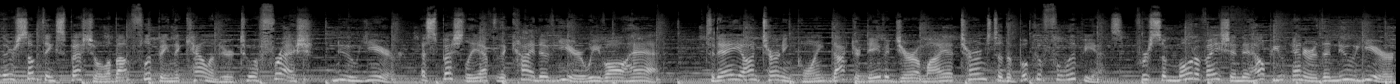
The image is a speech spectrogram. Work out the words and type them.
There's something special about flipping the calendar to a fresh, new year, especially after the kind of year we've all had. Today on Turning Point, Dr. David Jeremiah turns to the book of Philippians for some motivation to help you enter the new year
